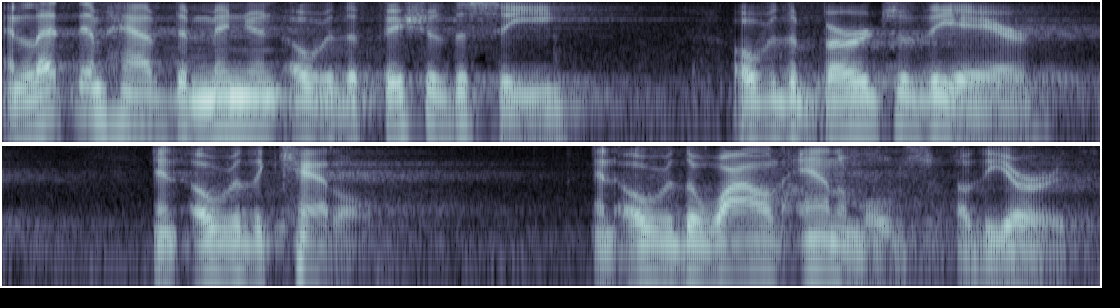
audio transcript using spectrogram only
and let them have dominion over the fish of the sea, over the birds of the air, and over the cattle, and over the wild animals of the earth,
